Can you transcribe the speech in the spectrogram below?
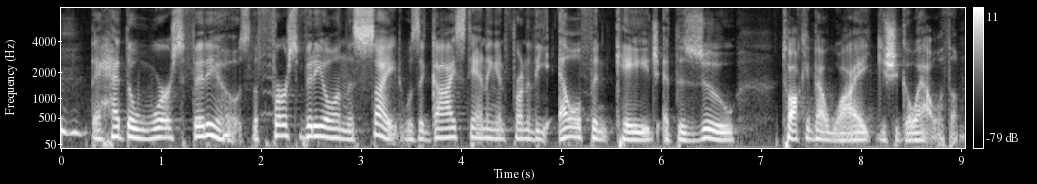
they had the worst videos. The first video on the site was a guy standing in front of the elephant cage at the zoo talking about why you should go out with them.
